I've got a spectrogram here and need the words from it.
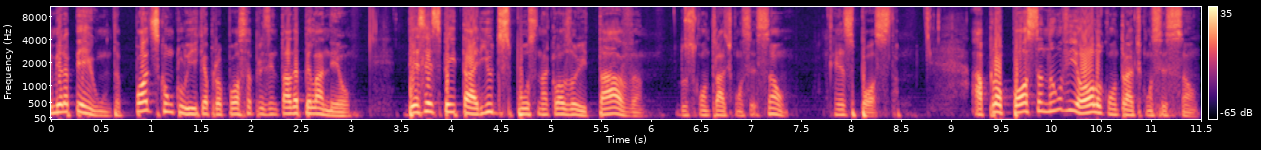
Primeira pergunta: pode-se concluir que a proposta apresentada pela ANEL desrespeitaria o disposto na cláusula oitava dos contratos de concessão? Resposta: a proposta não viola o contrato de concessão,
